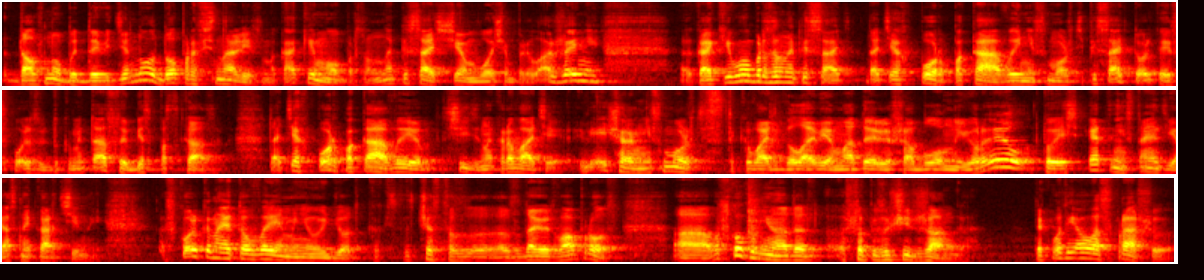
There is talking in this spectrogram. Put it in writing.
должно быть доведено до профессионализма. Каким образом? Написать 7-8 приложений. Каким образом написать? До тех пор, пока вы не сможете писать, только использовать документацию без подсказок. До тех пор, пока вы, сидя на кровати вечером, не сможете стыковать в голове модели шаблона URL, то есть это не станет ясной картиной. Сколько на это времени уйдет? Как часто задают вопрос. А, вот сколько мне надо, чтобы изучить Джанго? Так вот я у вас спрашиваю,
